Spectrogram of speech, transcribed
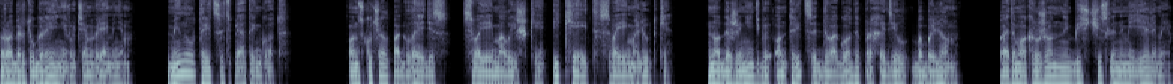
Роберту Грейнеру тем временем минул 35-й год. Он скучал по Глэдис, своей малышке, и Кейт, своей малютке. Но до женитьбы он 32 года проходил бобылем, поэтому, окруженный бесчисленными елями,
